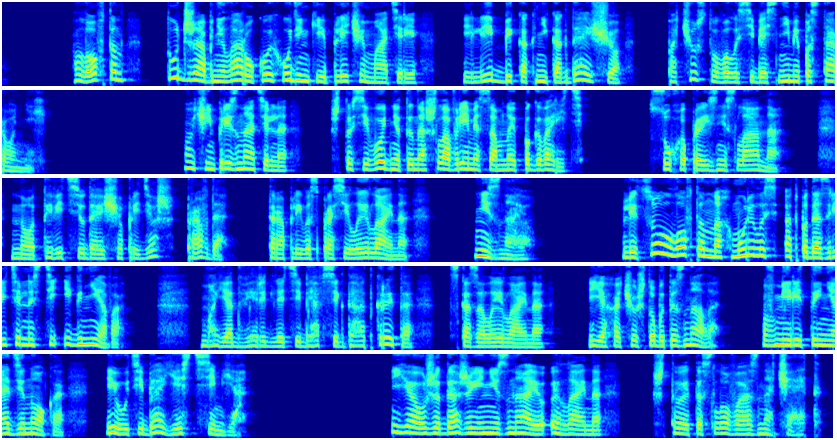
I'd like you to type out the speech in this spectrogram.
Лофтон тут же обняла рукой худенькие плечи матери, и Либби, как никогда еще, почувствовала себя с ними посторонней. «Очень признательна, что сегодня ты нашла время со мной поговорить», — сухо произнесла она. «Но ты ведь сюда еще придешь, правда?» — торопливо спросила Элайна. «Не знаю». Лицо у Лофтон нахмурилось от подозрительности и гнева. «Моя дверь для тебя всегда открыта», — сказала Элайна. «Я хочу, чтобы ты знала. В мире ты не одинока, и у тебя есть семья». Я уже даже и не знаю, Элайна, что это слово означает.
